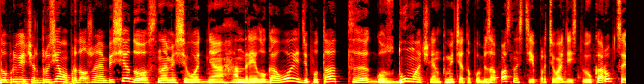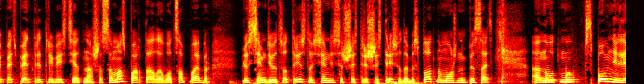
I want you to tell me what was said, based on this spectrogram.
Добрый вечер, друзья. Мы продолжаем беседу. С нами сегодня Андрей Луговой, депутат Госдумы, член Комитета по безопасности и противодействию коррупции. 5533 Вести – это наш СМС-портал и WhatsApp, Viber, плюс 7903 176 363. Сюда бесплатно можно писать. А, ну вот мы вспомнили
